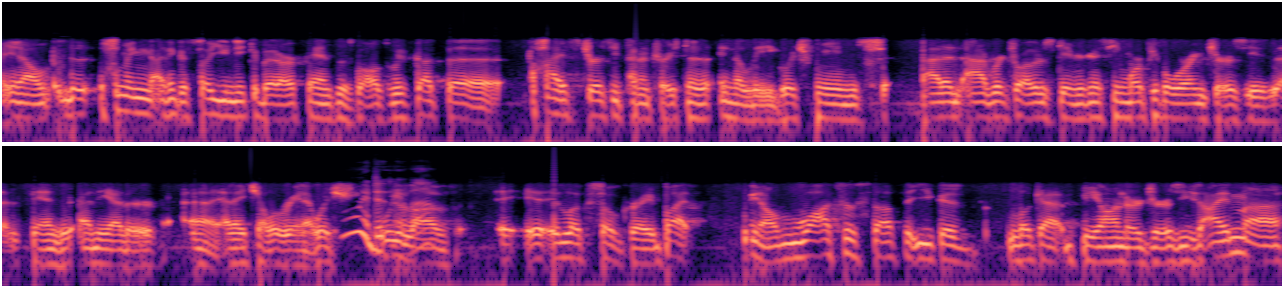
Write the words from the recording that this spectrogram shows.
you know, the, something I think is so unique about our fans as well is we've got the highest jersey penetration in the league, which means at an average Oilers game, you're going to see more people wearing jerseys than fans at any other uh, NHL arena, which Oh, we love. It, it, it looks so great, but you know, lots of stuff that you could look at beyond our jerseys. I'm. Uh,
